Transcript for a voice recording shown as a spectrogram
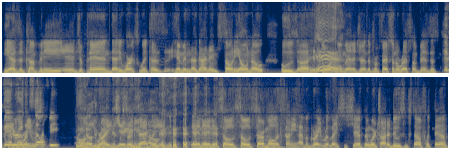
He has a company in Japan that he works with because him and a guy named Sonny Onoo, who's a historical Yeah. manager in the professional wrestling business, have Invader a of the great selfie. We know the right, yeah, exactly. And, and, and, and so, so Sir Mo and Sonny have a great relationship, and we're trying to do some stuff with them.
